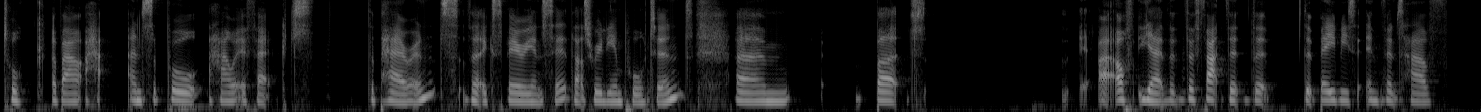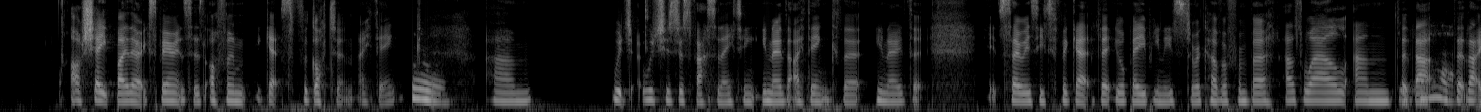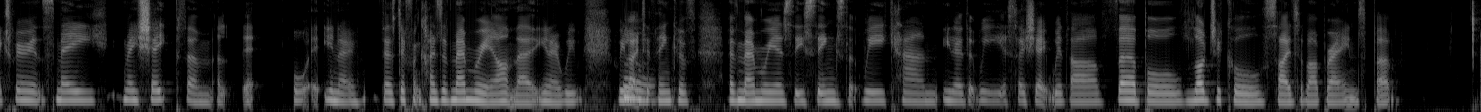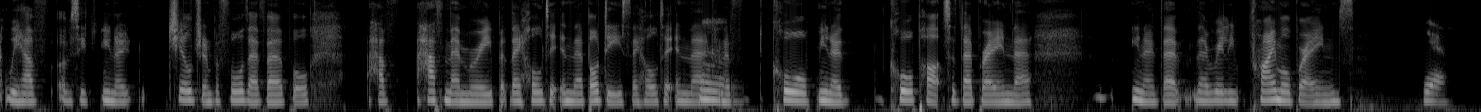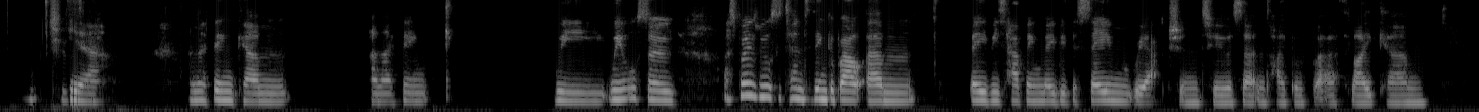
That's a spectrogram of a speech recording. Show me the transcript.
talk about ha- and support how it affects the parents that experience it. That's really important. Um, but I, yeah, the, the fact that, that that babies, that infants have are shaped by their experiences often gets forgotten. I think. Mm. Um, which which is just fascinating. You know that I think that you know that it's so easy to forget that your baby needs to recover from birth as well and that that, yeah. that, that experience may may shape them it, or you know there's different kinds of memory aren't there you know we we mm. like to hmm. think of of memory as these things that we can you know that we associate with our verbal logical sides of our brains but we have obviously you know children before they're verbal have have memory but they hold it in their bodies they hold it in their mm. kind of hmm. core you know core parts of their brain they're you know they're they're really primal brains. Yeah. Which is yeah. And i think um and i think we we also i suppose we also tend to think about um babies having maybe the same reaction to a certain type of birth. Like um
